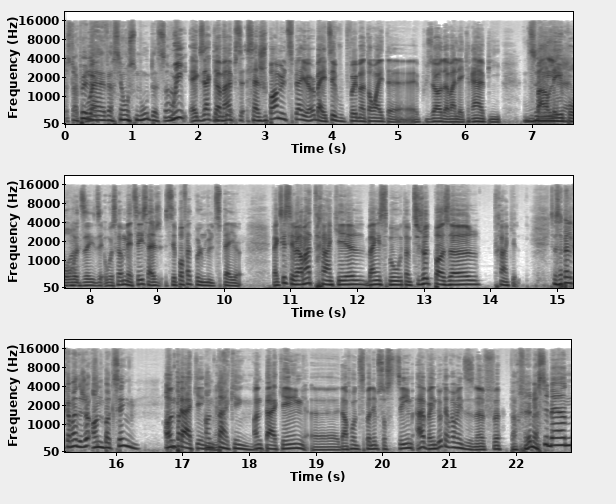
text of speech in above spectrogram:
C'est un peu Ouais. la version smooth de ça. Oui, exactement. Ça, ça joue pas en multiplayer. Ben, vous pouvez, mettons, être euh, plusieurs devant l'écran puis vous parler pour ouais. dire, dire ça, mais tu sais, ça- c'est pas fait pour le multiplayer. Fait que, c'est vraiment tranquille, bien smooth, un petit jeu de puzzle, tranquille. Ça s'appelle comment déjà? Unboxing? Unpacking. Unpacking. Unpacking, euh, dans le fond, disponible sur Steam à 22,99. Parfait. Merci, Ben.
